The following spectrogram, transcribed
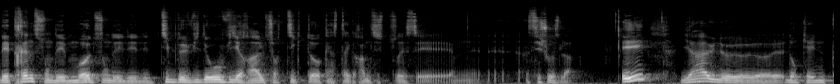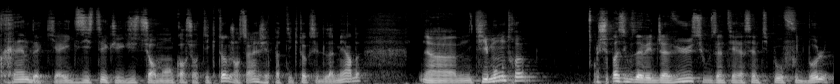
Des trends sont des modes, sont des, types de vidéos virales sur TikTok, Instagram, ces, ces choses-là. Et il y a une donc il y a une trend qui a existé, qui existe sûrement encore sur TikTok. J'en sais rien, j'ai pas de TikTok, c'est de la merde. qui montre, je sais pas si vous avez déjà vu, si vous vous intéressez un petit peu au football,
